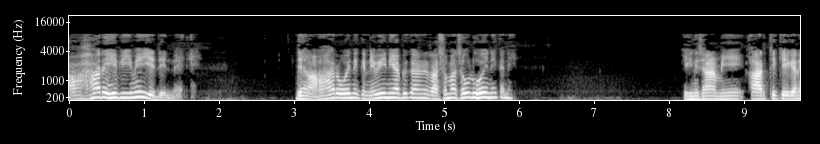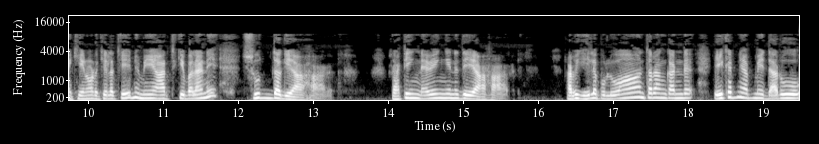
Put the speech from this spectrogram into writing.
ආහාර හිවීමේ යෙදෙන්නේ නැහැ. දැන් ආහාර හොයන එක නෙවෙයිනේ අපි කරන්නේ රසමසවුලු හොයන එකනේ. ඒ නිසා මේ ආර්ථිකය ගැන කියනකොට කියලා තියෙන්නේ මේ ආර්ථිකය බලන්නේ සුද්ධගේ ආහාර. රටින් නැවෙන් එන දේ ආහාර. අපි ගිහිලා පුළුවන් තරම් ගන්න ඒකටනේ අපි මේ දරුවෝ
